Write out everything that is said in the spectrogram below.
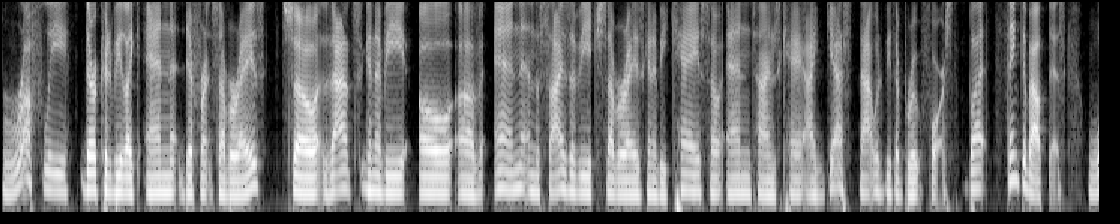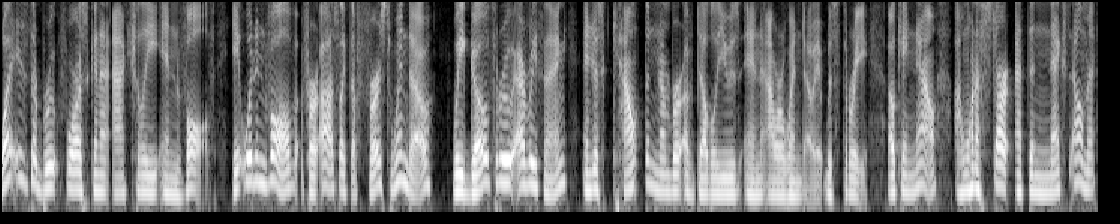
Roughly, there could be like n different subarrays. So that's going to be O of n, and the size of each subarray is going to be k, so n times k. I guess that would be the brute force. But think about this. What is the brute force going to actually involve? It would involve, for us, like the first window, we go through everything and just count the number of W's in our window. It was three. Okay, now I want to start at the next element.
